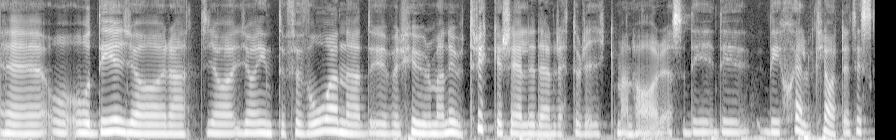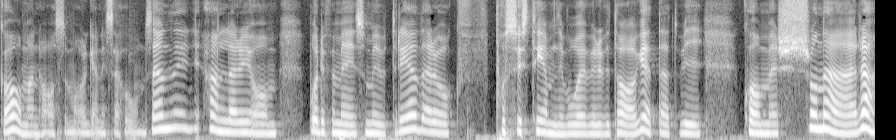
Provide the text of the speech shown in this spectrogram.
Eh, och, och, det gör att jag, jag är inte förvånad över hur man uttrycker sig eller den retorik man har. Alltså det, det, det är självklart att det ska man ha som organisation. Sen handlar det ju om, både för mig som utredare och på systemnivå överhuvudtaget, att vi kommer så nära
